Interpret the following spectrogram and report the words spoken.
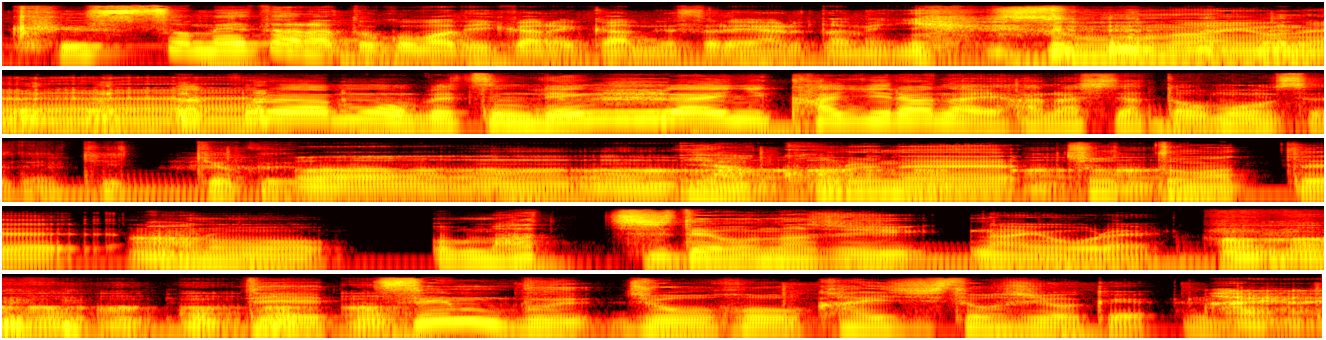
くっそメタなとこまでいかないかんね、それやるために。そうなんよ だからね。これはもう別に恋愛に限らない話だと思うんですよね結局、うんうんうんうんいや、これね、ちょっと待って、うんあの、マッチで同じなんよ、俺。でうん、全部情報を開示してほしいわけ。はいはいはいは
